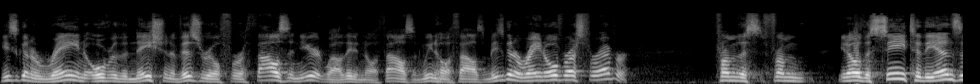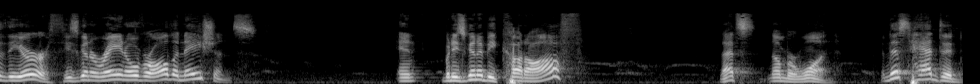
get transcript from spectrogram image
he's going to reign over the nation of Israel for a thousand years. Well, they didn't know a thousand, we know a thousand, but he's going to reign over us forever. From, from you know, the sea to the ends of the earth, he's going to reign over all the nations and but he's going to be cut off. That's number one. And this had to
